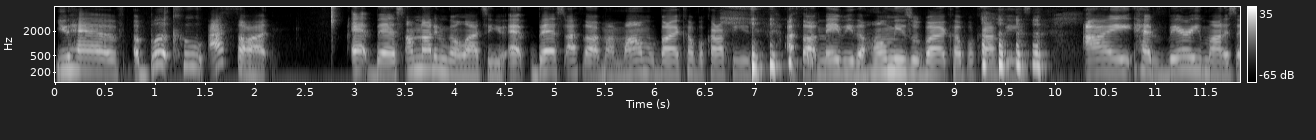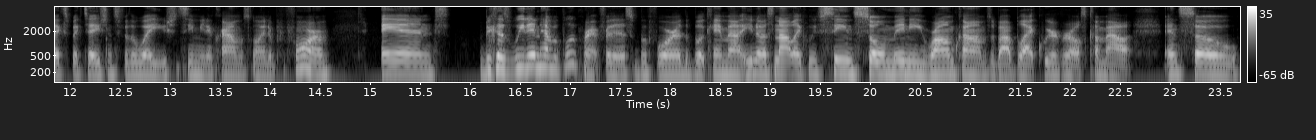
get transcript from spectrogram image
you have a book who I thought at best, I'm not even gonna lie to you, at best I thought my mom would buy a couple copies. I thought maybe the homies would buy a couple copies. I had very modest expectations for the way You Should See Me in the Crown was going to perform. And because we didn't have a blueprint for this before the book came out, you know, it's not like we've seen so many rom coms about black queer girls come out. And so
